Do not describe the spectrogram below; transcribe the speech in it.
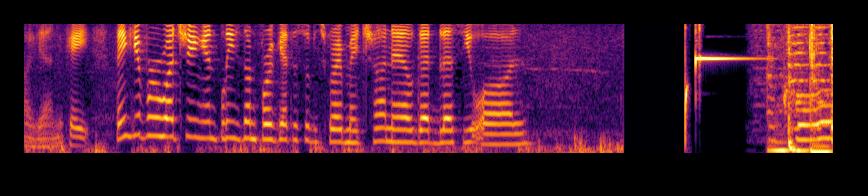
Ayan. Okay. Thank you for watching and please don't forget to subscribe my channel. God bless you all. Of.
